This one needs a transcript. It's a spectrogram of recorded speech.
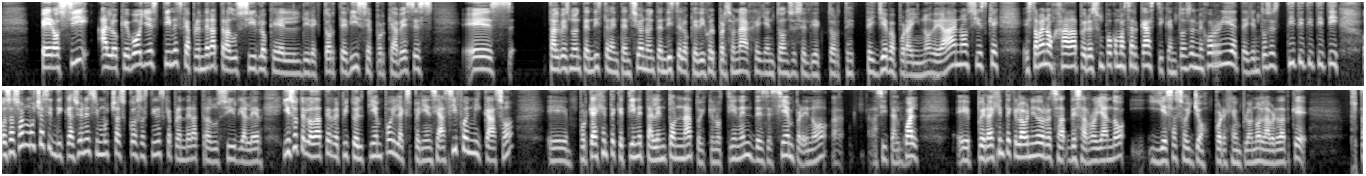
Pero sí, a lo que voy es, tienes que aprender a traducir lo que el director te dice, porque a veces es tal vez no entendiste la intención, no entendiste lo que dijo el personaje y entonces el director te, te, lleva por ahí, ¿no? De, ah, no, si es que estaba enojada, pero es un poco más sarcástica, entonces mejor ríete y entonces ti, ti, ti, ti, ti. O sea, son muchas indicaciones y muchas cosas, tienes que aprender a traducir y a leer. Y eso te lo da, te repito, el tiempo y la experiencia. Así fue en mi caso, eh, porque hay gente que tiene talento nato y que lo tienen desde siempre, ¿no? Así tal cual. Eh, pero hay gente que lo ha venido desarrollando y esa soy yo, por ejemplo, ¿no? La verdad que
